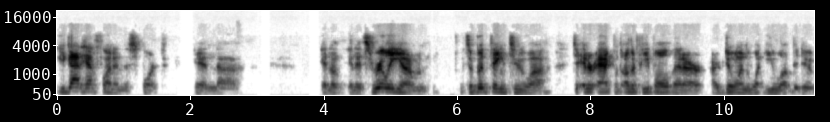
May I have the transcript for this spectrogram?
you got to have fun in this sport, and uh, and and it's really um, it's a good thing to uh, to interact with other people that are are doing what you love to do.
